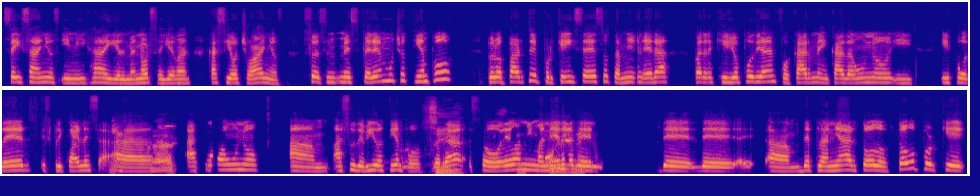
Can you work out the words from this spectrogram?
6 años y mi hija y el menor se llevan casi 8 años. So, es- me esperé mucho tiempo, pero aparte, ¿por qué hice eso? También era para que yo pudiera enfocarme en cada uno y, y poder explicarles a, a cada uno am, a su debido tiempo, Sí. ¿verdad? So, era mi manera de, de, de, am, de planear todo, todo porque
